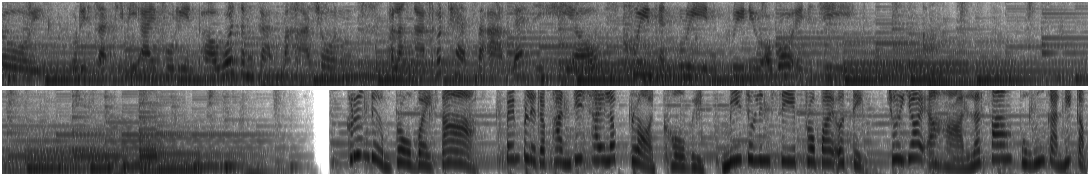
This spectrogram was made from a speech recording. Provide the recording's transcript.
โดย บริษัท TPI Korean Power จำกัดมหาชน พลังงานทดแทนสะอาดและสีเขียว Green and Green Renewable Energy เครื่องดื่มโปรไบต้าเป็นผลิตภัณฑ์ที่ใช้แล้วปลอดโควิด มีจุลินทรีย์โปรไบโอติก ช่วยย่อยอาหารและสร้างภูมิคุ้มกันให้กับ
